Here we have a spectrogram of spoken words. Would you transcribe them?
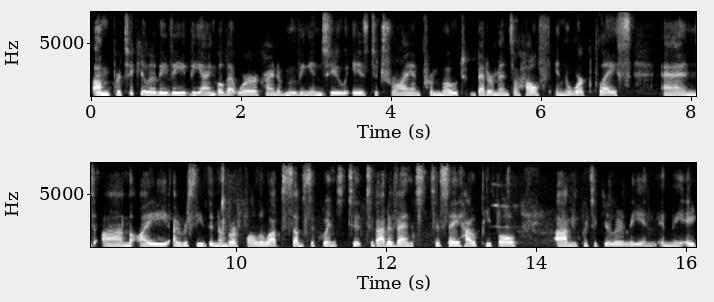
um, particularly the the angle that we're kind of moving into is to try and promote better mental health in the workplace. And um, I, I received a number of follow-ups subsequent to, to that event to say how people um, particularly in, in the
